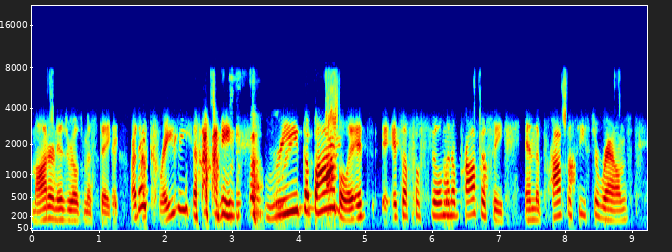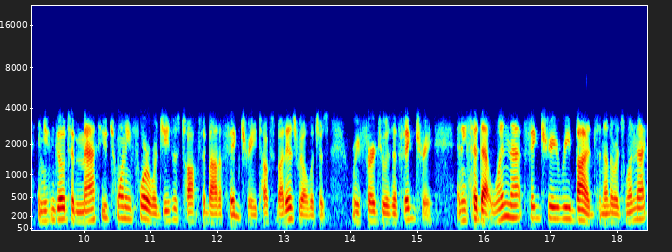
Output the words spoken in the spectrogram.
modern Israel's mistake. Are they crazy? I mean, read the Bible. It's it's a fulfillment of prophecy and the prophecy surrounds and you can go to Matthew 24 where Jesus talks about a fig tree. He talks about Israel, which is referred to as a fig tree. And he said that when that fig tree rebuds, in other words, when that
